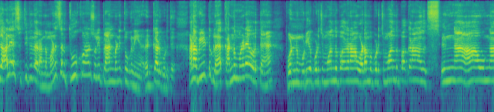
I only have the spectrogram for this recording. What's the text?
ஜாலியாக சுற்றிட்டு இருந்தார். அந்த மனுஷன் தூக்கணும்னு சொல்லி பிளான் பண்ணி தூக்குனீங்க. ரெட் கார்டு கொடுத்து. ஆனால் வீட்டுக்குள்ளே கண்ணு முன்னாடியே ஒருத்தன் பொண்ணு முடிய பிடிச்சி மோந்து பார்க்குறான் உடம்பு பிடிச்சி மோந்து பார்க்குறான் இங்க ஆ உங்க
